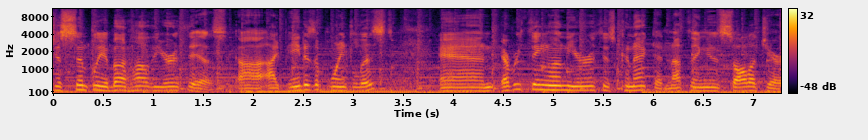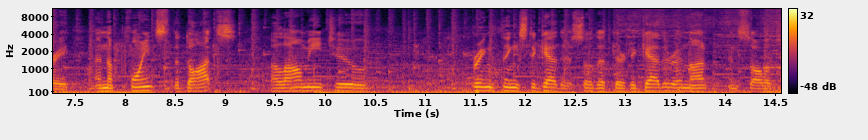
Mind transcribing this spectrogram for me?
Just simply about how the earth is. Uh, I paint as a pointillist, and everything on the earth is connected. Nothing is solitary, and the points, the dots, allow me to bring things together so that they're together and not in solitude.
